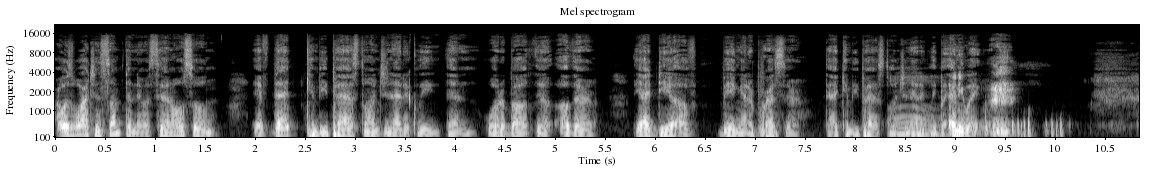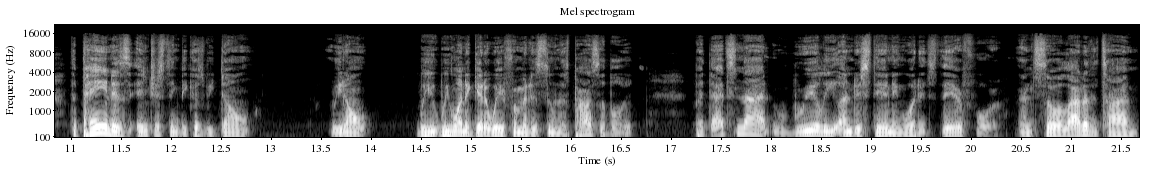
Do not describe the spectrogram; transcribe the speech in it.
I was watching something that was saying also if that can be passed on genetically, then what about the other the idea of being an oppressor? That can be passed on genetically. Mm. But anyway, the pain is interesting because we don't we don't we, we want to get away from it as soon as possible. But that's not really understanding what it's there for. And so a lot of the time,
